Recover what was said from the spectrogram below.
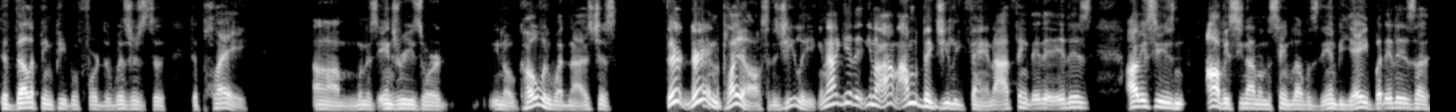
developing people for the Wizards to to play um, when there's injuries or you know COVID whatnot. It's just they're they're in the playoffs in the G League, and I get it. You know, I'm, I'm a big G League fan. I think that it, it is obviously is obviously not on the same level as the NBA, but it is a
